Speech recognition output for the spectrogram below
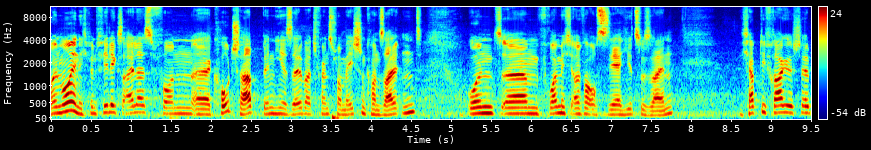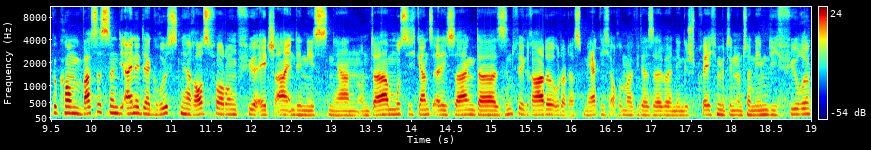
Moin Moin, ich bin Felix Eilers von äh, CoachUp, bin hier selber Transformation Consultant und ähm, freue mich einfach auch sehr hier zu sein. Ich habe die Frage gestellt bekommen, was ist denn die eine der größten Herausforderungen für HR in den nächsten Jahren? Und da muss ich ganz ehrlich sagen, da sind wir gerade, oder das merke ich auch immer wieder selber in den Gesprächen mit den Unternehmen, die ich führe.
